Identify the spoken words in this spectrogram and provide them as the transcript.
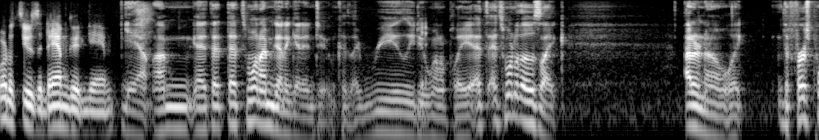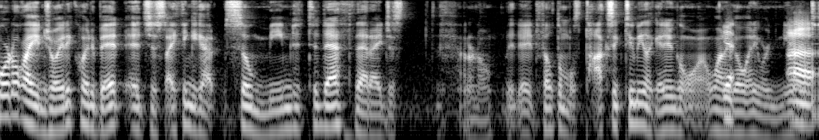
Portal Two is a damn good game. Yeah, I'm. uh, That, that's one I'm gonna get into because I really do want to play it. It's, it's one of those like, I don't know, like the first Portal. I enjoyed it quite a bit. It's just I think it got so memed to death that I just, I don't know. It, it felt almost toxic to me. Like I didn't want to Yeah. go anywhere near Uh, it.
